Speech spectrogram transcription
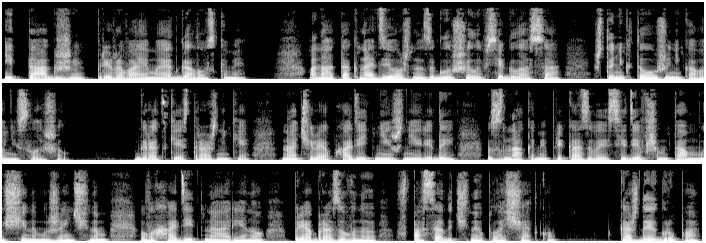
и также прерываемой отголосками. Она так надежно заглушила все голоса, что никто уже никого не слышал. Городские стражники начали обходить нижние ряды, знаками приказывая сидевшим там мужчинам и женщинам выходить на арену, преобразованную в посадочную площадку. Каждая группа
